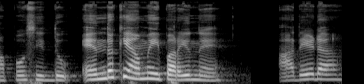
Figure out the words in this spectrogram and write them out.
അപ്പോൾ സിദ്ധു എന്തൊക്കെയാ അമ്മ ഈ പറയുന്നേ? അതേടാ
